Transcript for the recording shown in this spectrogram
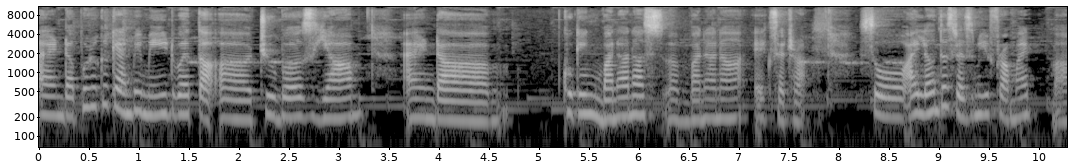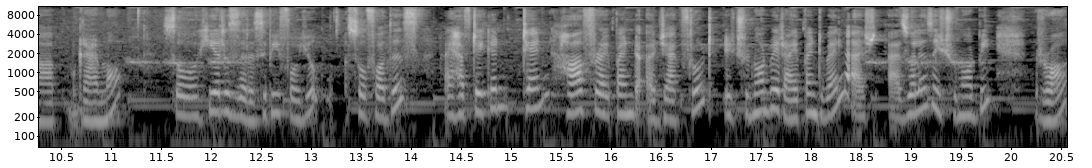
and uh, Puzhukku can be made with uh, uh, tubers, yam and um cooking bananas, uh, banana, etc. So I learned this recipe from my uh, grandma. So here is the recipe for you. So for this, I have taken 10 half ripened uh, jackfruit. It should not be ripened well as, as well as it should not be raw.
